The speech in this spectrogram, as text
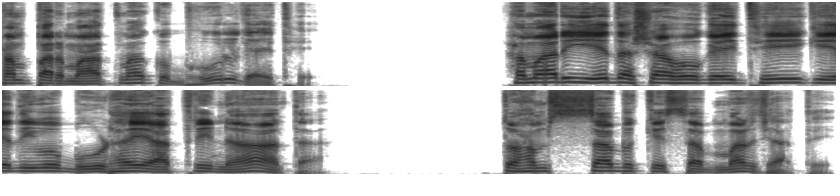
हम परमात्मा को भूल गए थे। हमारी ये दशा हो गई थी कि यदि वो बूढ़ा यात्री न आता तो हम सब के सब मर जाते।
